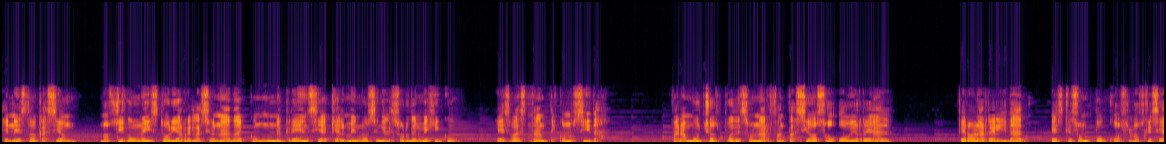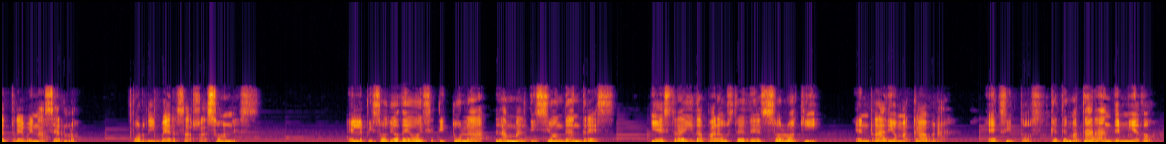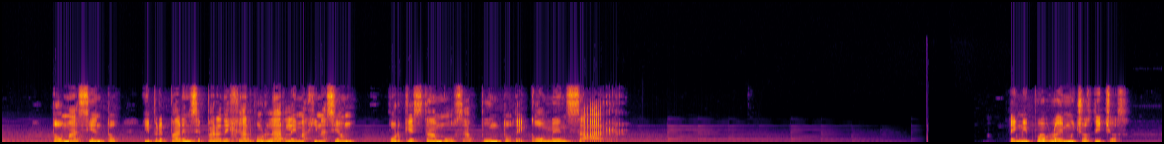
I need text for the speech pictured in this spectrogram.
En esta ocasión nos llega una historia relacionada con una creencia que al menos en el sur de México es bastante conocida. Para muchos puede sonar fantasioso o irreal, pero la realidad es que son pocos los que se atreven a hacerlo, por diversas razones. El episodio de hoy se titula La maldición de Andrés y es traída para ustedes solo aquí, en Radio Macabra. Éxitos que te matarán de miedo. Toma asiento y prepárense para dejar volar la imaginación, porque estamos a punto de comenzar. En mi pueblo hay muchos dichos.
